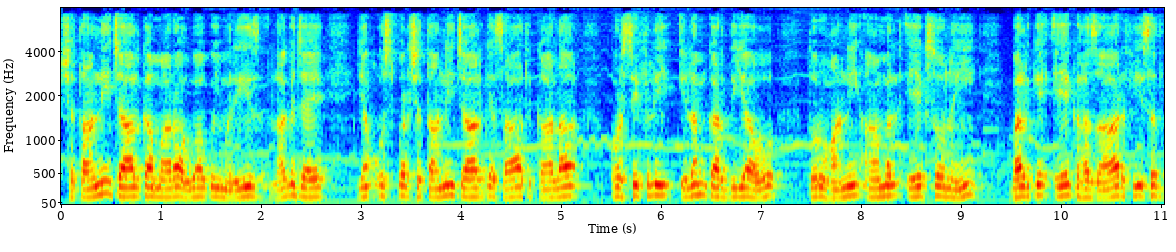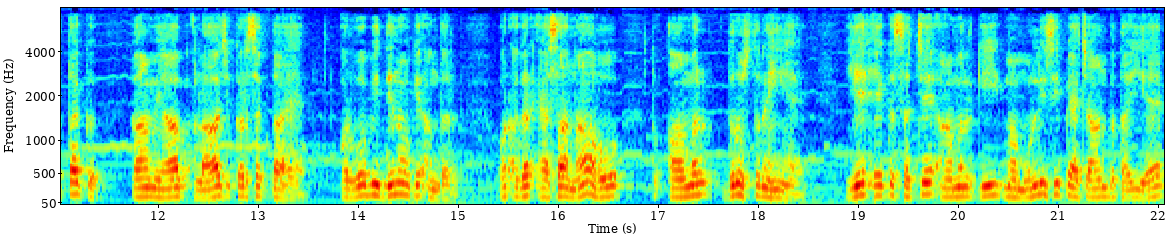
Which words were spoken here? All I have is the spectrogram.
شیطانی چال کا مارا ہوا کوئی مریض لگ جائے یا اس پر شیطانی چال کے ساتھ کالا اور سفلی علم کر دیا ہو تو روحانی عمل ایک سو نہیں، بلکہ ایک ہزار فیصد تک کامیاب علاج کر سکتا ہے اور وہ بھی دنوں کے اندر۔ اور اگر ایسا نہ ہو تو عمل درست نہیں ہے۔ یہ ایک سچے عمل کی معمولی سی پہچان بتائی ہے۔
